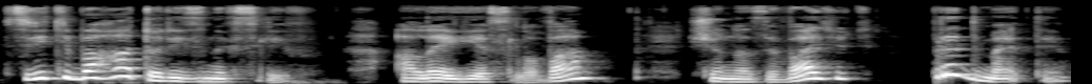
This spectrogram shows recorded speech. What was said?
в світі багато різних слів, але є слова, що називають предмети.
